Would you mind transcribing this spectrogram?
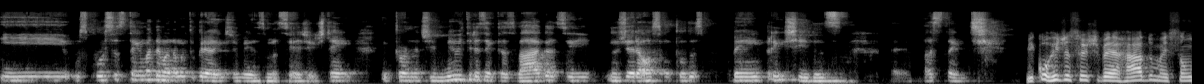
e os cursos têm uma demanda muito grande mesmo, assim, a gente tem em torno de 1.300 vagas e, no geral, são todas bem preenchidas, é, bastante. Me corrija se eu estiver errado, mas são,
